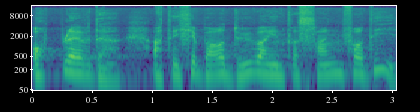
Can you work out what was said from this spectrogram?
opplevde at ikke bare du var interessant for de?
